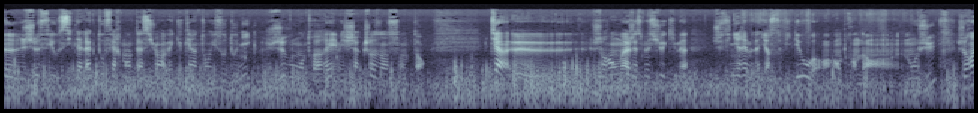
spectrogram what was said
Euh, je fais aussi de la lactofermentation avec du quinton isotonique. Je vous montrerai, mais chaque chose en son temps. Tiens, euh, je rends hommage à ce monsieur qui m'a. Je finirai d'ailleurs cette vidéo en, prenant mon jus. Je rends,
